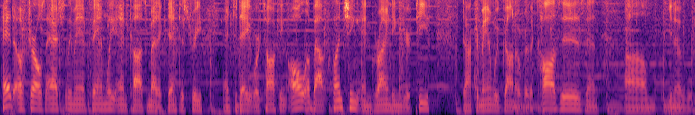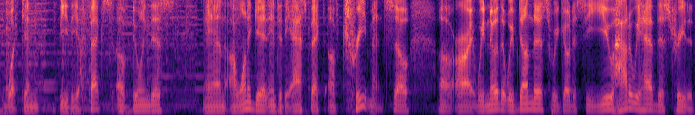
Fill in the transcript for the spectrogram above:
head of Charles Ashley Mann Family and Cosmetic Dentistry. And today we're talking all about clenching and grinding your teeth. Dr. Mann, we've gone over the causes and, um, you know, what can be the effects of doing this. And I want to get into the aspect of treatment. So, uh, all right, we know that we've done this. We go to see you. How do we have this treated?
